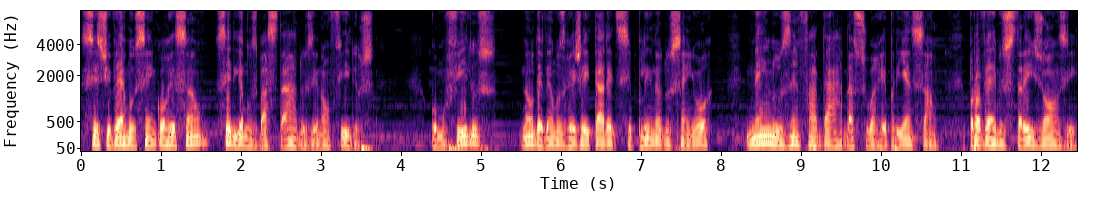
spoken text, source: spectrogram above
Se estivermos sem correção, seríamos bastardos e não filhos. Como filhos, não devemos rejeitar a disciplina do Senhor, nem nos enfadar da sua repreensão. Provérbios 3:11.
